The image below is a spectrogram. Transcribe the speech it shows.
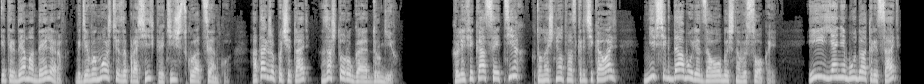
и 3D-моделеров, где вы можете запросить критическую оценку, а также почитать, за что ругают других. Квалификация тех, кто начнет вас критиковать, не всегда будет заоблачно высокой, и я не буду отрицать,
